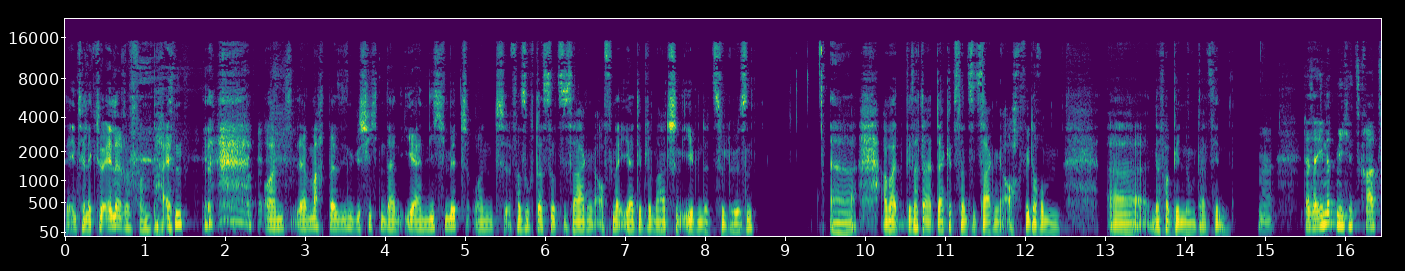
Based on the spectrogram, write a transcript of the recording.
der intellektuellere von beiden. und er macht bei diesen Geschichten dann eher nicht mit und versucht das sozusagen auf einer eher diplomatischen Ebene zu lösen. Äh, aber wie gesagt, da, da gibt es dann sozusagen auch wiederum äh, eine Verbindung dorthin. Ja, das erinnert mich jetzt gerade,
